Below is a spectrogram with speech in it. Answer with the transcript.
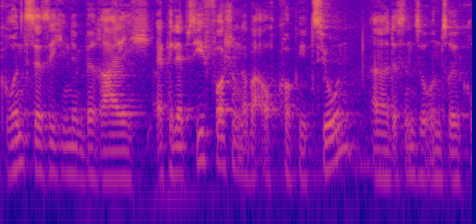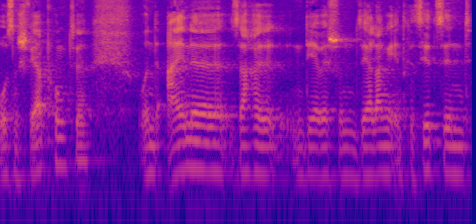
grundsätzlich in dem Bereich Epilepsieforschung, aber auch Kognition. Äh, das sind so unsere großen Schwerpunkte. Und eine Sache, in der wir schon sehr lange interessiert sind,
